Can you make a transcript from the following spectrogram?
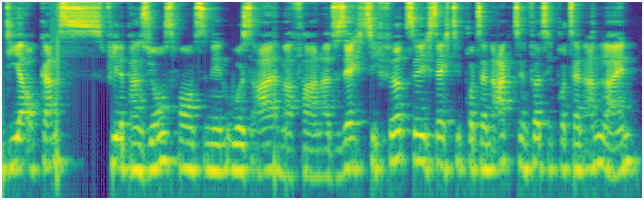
die ja auch ganz viele Pensionsfonds in den USA immer fahren. Also 60, 40, 60 Prozent Aktien, 40 Prozent Anleihen.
